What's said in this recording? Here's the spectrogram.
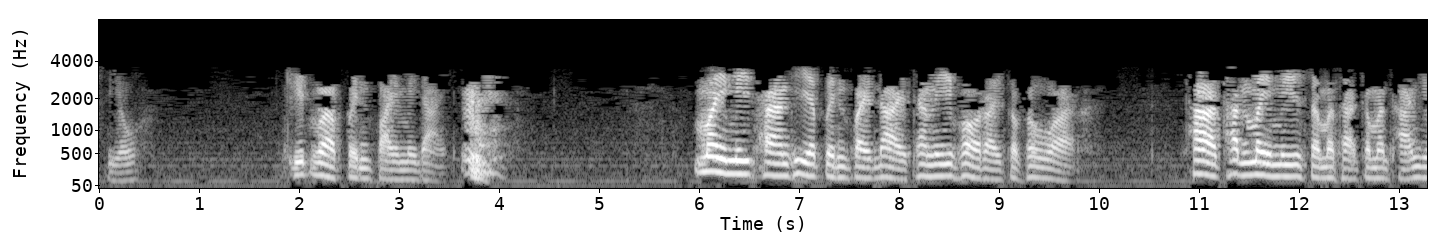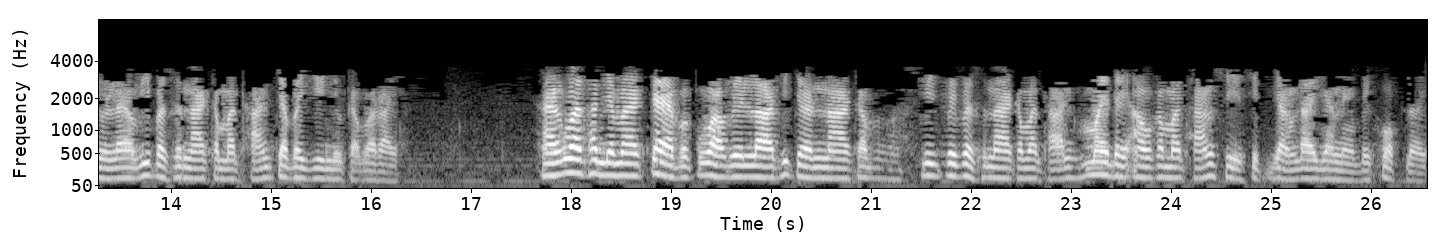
เสียว คิดว่าเป็นไปไม่ได้ ไม่มีทางที่จะเป็นไปได้ทั้งนี้เพราะอะไรก็เพราะว่า ถ้าท่านไม่มีสมถกรรมฐานอยู่แล้ว วิปัสสนากรรมฐานจะไปยืนอยู่กับอะไร หากว่าท่านจะมาแก้บอกว่าเวลาพิจารณากับวิปัสสนากรรมฐานไม่ได้เอากรรมฐานสี่สิบอย่างใดอย่างหนึ่งไปควบเลย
